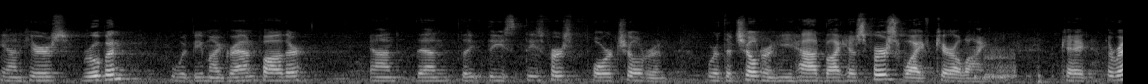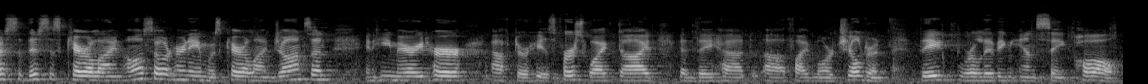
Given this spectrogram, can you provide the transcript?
And here's Reuben, who would be my grandfather. And then the, these, these first four children were the children he had by his first wife, Caroline. Okay, the rest of this is Caroline. Also, her name was Caroline Johnson, and he married her after his first wife died, and they had uh, five more children. They were living in St. Paul.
